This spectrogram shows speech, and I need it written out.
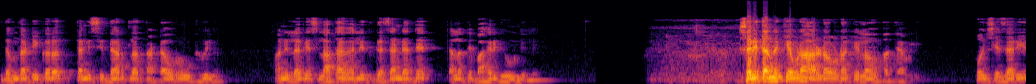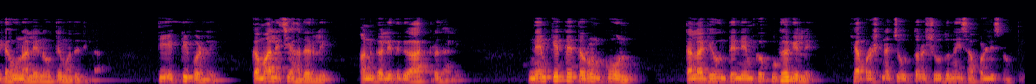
दमदाटी करत त्यांनी सिद्धार्थला ताटावरून उठविलं आणि लगेच लाथा घालीत गसांड्या देत त्याला ते बाहेर घेऊन गेले. सरितानं केवढा आरडाओरडा केला होता त्यावेळी. पण शेजारी धावून आले नव्हते मदतीला. ती एकटी पडली कमालीची हादरली अनगलित गलित गात्र झाली. नेमके ते तरुण कोण त्याला घेऊन ते नेमकं कुठं गेले ह्या प्रश्नाची उत्तर शोधूनही सापडलीच नव्हती.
